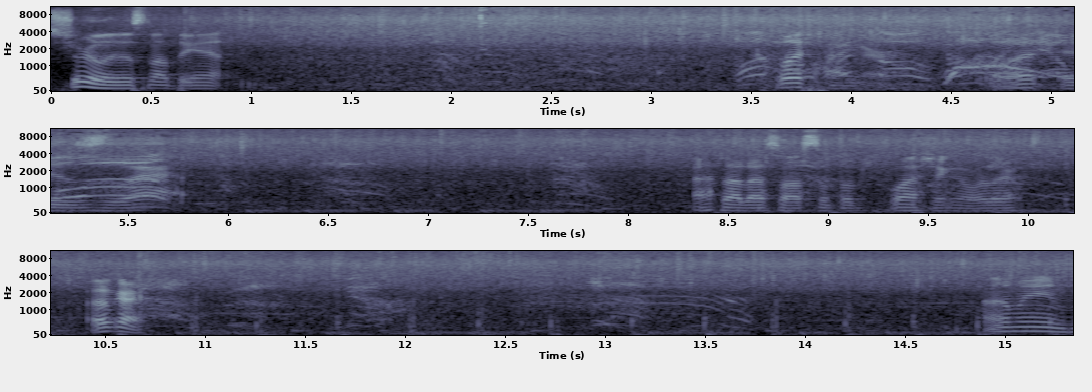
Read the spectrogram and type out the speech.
Surely that's not the end. Cliffhanger. What is that? I thought I saw something flashing over there. Okay. I mean,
